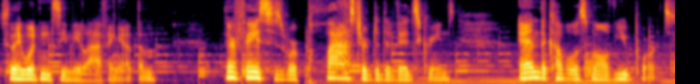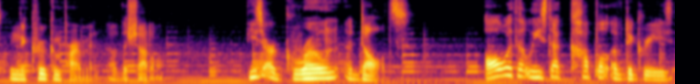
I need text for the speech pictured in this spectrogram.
so they wouldn't see me laughing at them. Their faces were plastered to the vid screens and the couple of small viewports in the crew compartment of the shuttle. These are grown adults, all with at least a couple of degrees,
